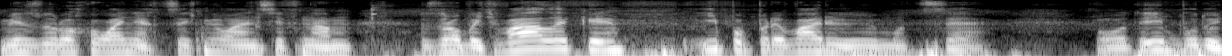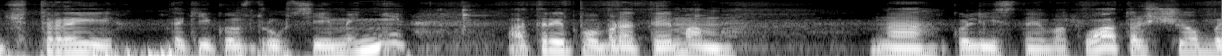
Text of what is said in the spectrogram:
Він з урахуванням цих нюансів нам зробить валики і поприварюємо це. От, і будуть три такі конструкції мені, а три побратимам на колісний евакуатор, щоб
